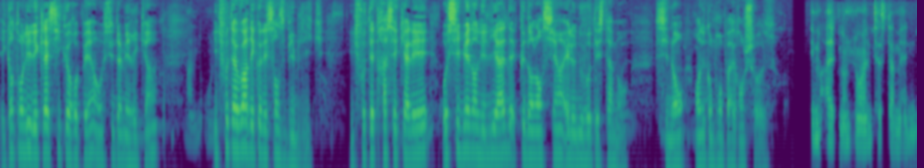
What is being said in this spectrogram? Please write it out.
Et quand on lit les classiques européens ou sud-américains, il faut avoir des connaissances bibliques. Il faut être assez calé, aussi bien dans l'Iliade que dans l'Ancien et le Nouveau Testament. Sinon, on ne comprend pas grand-chose. Im Alten und Neuen Testament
